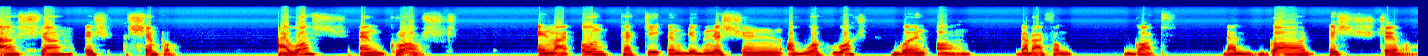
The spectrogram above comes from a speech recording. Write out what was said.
answer is simple. I was engrossed in my own petty indignation of what was going on that I forgot that God is still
